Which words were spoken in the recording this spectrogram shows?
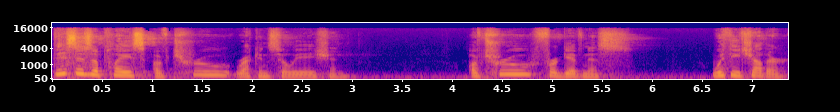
This is a place of true reconciliation, of true forgiveness with each other.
